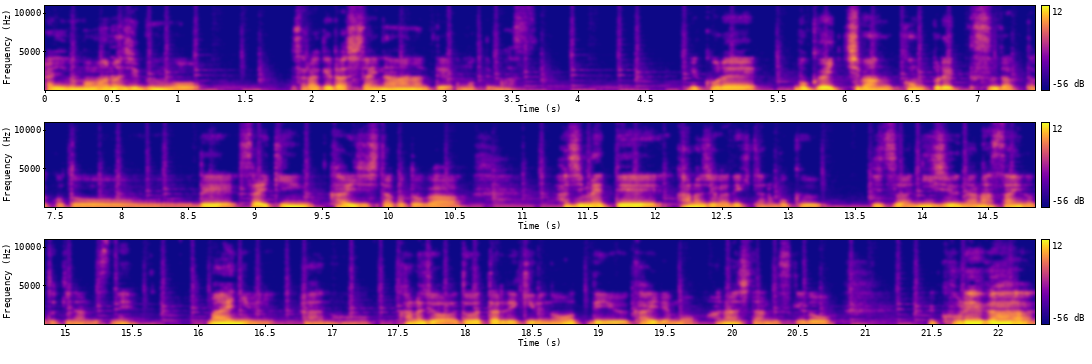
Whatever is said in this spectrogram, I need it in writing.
ありのままの自分をさらけ出したいなーなんて思ってます。で、これ僕が一番コンプレックスだったことで最近開示したことが初めて彼女ができたの僕実は27歳の時なんですね。前にあの彼女はどうやったらできるのっていう回でも話したんですけどこれが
